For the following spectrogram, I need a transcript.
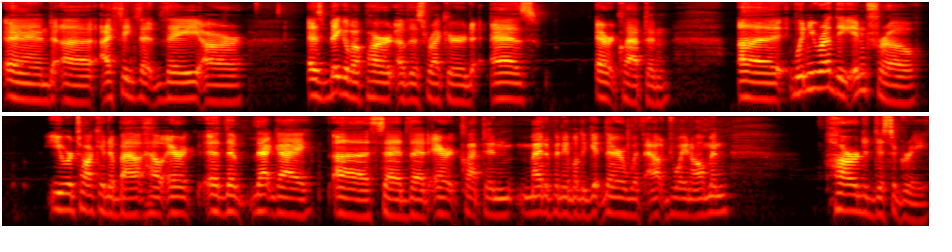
and uh, I think that they are as big of a part of this record as Eric Clapton. Uh, when you read the intro, you were talking about how Eric, uh, the that guy, uh, said that Eric Clapton might have been able to get there without Duane Allman. Hard to disagree.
